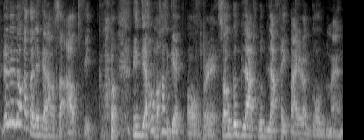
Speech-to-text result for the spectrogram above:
Naluloka talaga ako sa outfit hindi ako makaget over. So, good luck, good luck kay Tyra Goldman.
